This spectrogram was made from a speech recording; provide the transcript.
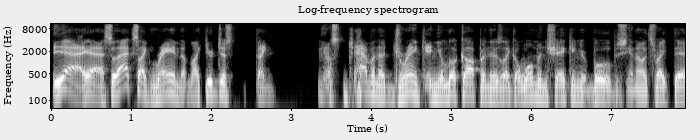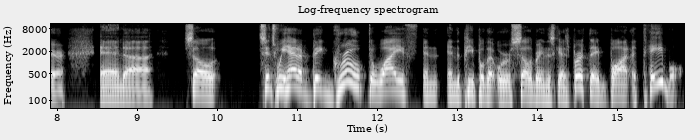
Yeah, yeah. So that's like random. Like you're just like you know having a drink and you look up and there's like a woman shaking her boobs you know it's right there. And uh so since we had a big group the wife and and the people that were celebrating this guy's birthday bought a table.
